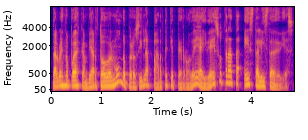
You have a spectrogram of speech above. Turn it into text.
Tal vez no puedas cambiar todo el mundo, pero sí la parte que te rodea y de eso trata esta lista de 10.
